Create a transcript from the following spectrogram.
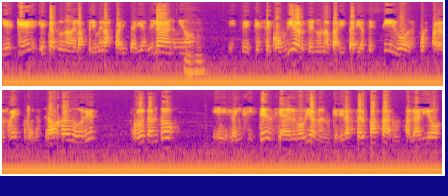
y es que esta es una de las primeras paritarias del año, este, que se convierte en una paritaria testigo después para el resto de los trabajadores, por lo tanto, eh, la insistencia del gobierno en querer hacer pasar un salario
